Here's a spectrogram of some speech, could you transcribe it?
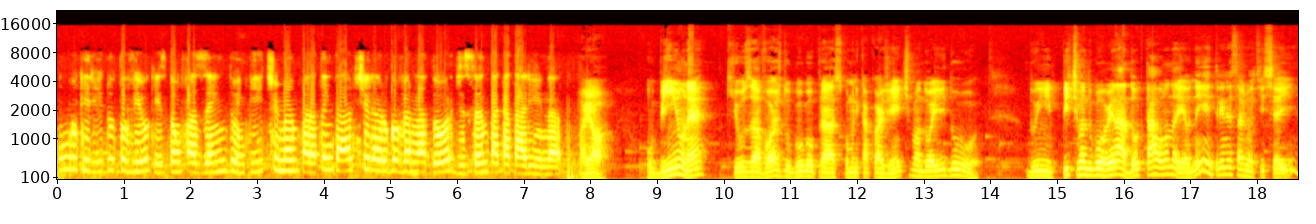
Hugo querido, tu viu que estão fazendo impeachment para tentar tirar o governador de Santa Catarina. Aí, ó. O Binho, né? Que usa a voz do Google pra se comunicar com a gente, mandou aí do. Do impeachment do governador que tá rolando aí. Eu nem entrei nessas notícias aí.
